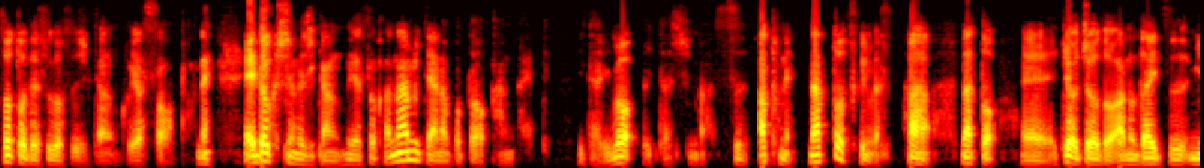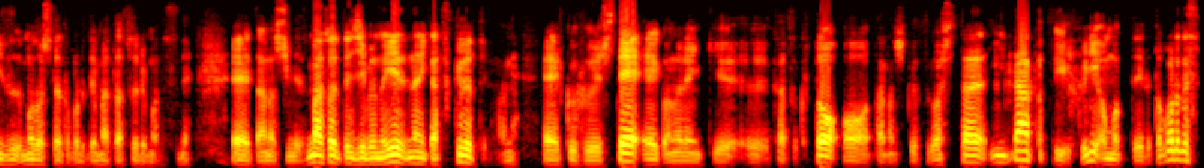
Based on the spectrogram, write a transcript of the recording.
外で過ごす時間増やそうとかね、え読書の時間増やそうかなみたいなことを考えていたりもいたします。あとね、納豆作ります。はは納豆。えー、今日ちょうどあの大豆水戻したところでまたそれもですね、えー、楽しみです。まあそうやって自分の家で何か作るというのはね、えー、工夫して、え、この連休、家族と楽しく過ごしたいなというふうに思っているところです。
